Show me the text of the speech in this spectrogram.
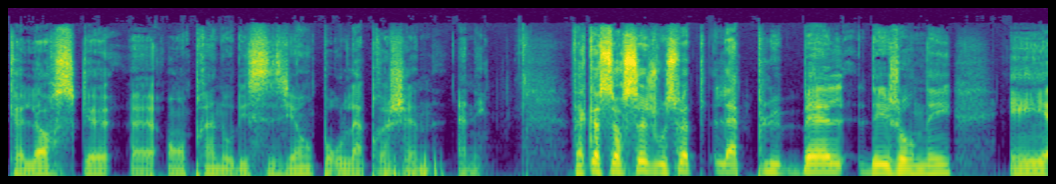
que lorsque euh, on prend nos décisions pour la prochaine année. Fait que sur ce, je vous souhaite la plus belle des journées. Et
